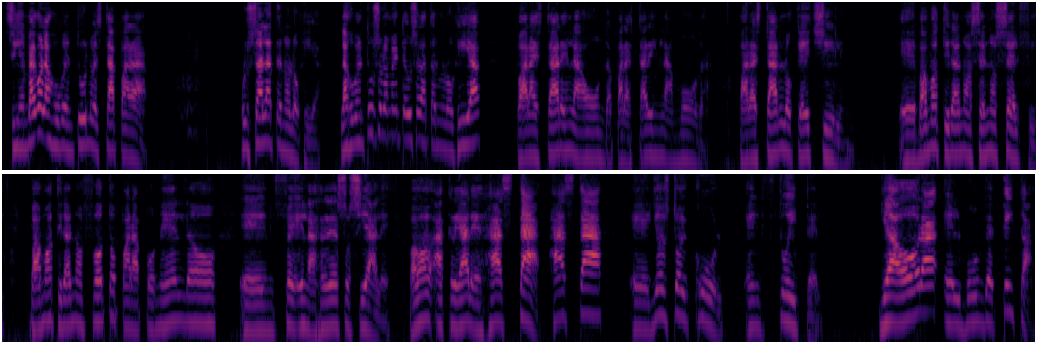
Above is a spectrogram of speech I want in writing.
Sin embargo, la juventud no está para usar la tecnología. La juventud solamente usa la tecnología para estar en la onda, para estar en la moda, para estar lo que es chilling. Eh, vamos a tirarnos a hacernos selfies, vamos a tirarnos fotos para ponerlo en, las redes sociales. Vamos a crear el hashtag, hashtag eh, yo estoy cool en Twitter. Y ahora el boom de TikTok.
